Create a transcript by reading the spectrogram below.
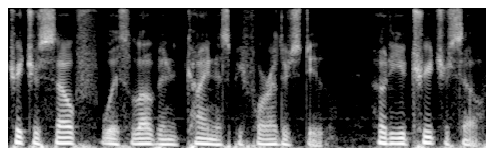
treat yourself with love and kindness before others do. How do you treat yourself?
